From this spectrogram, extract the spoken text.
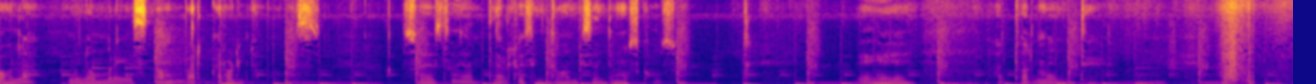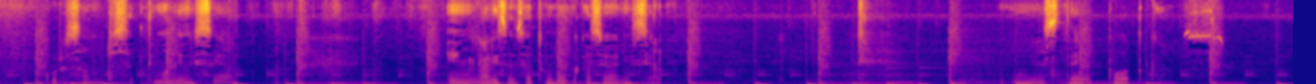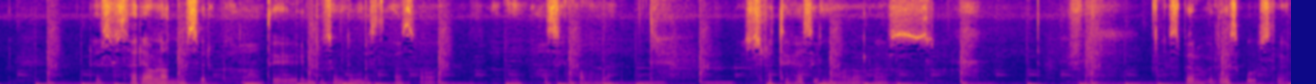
Hola, mi nombre es Ámbar Carolina Pérez. Soy estudiante del recinto Juan Vicente Moscoso. Eh, actualmente cursando séptimo de inicial en la licenciatura de educación inicial. En este podcast les estaré hablando acerca del docente de investigación, así como estrategias innovadoras. Espero que les guste.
